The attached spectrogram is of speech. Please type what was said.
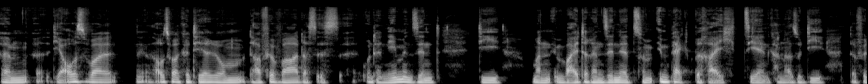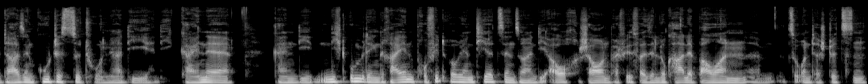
ähm, die Auswahl, das Auswahlkriterium dafür war, dass es äh, Unternehmen sind, die man im weiteren Sinne zum Impact-Bereich zählen kann, also die dafür da sind, Gutes zu tun, ja, die, die keine, kein, die nicht unbedingt rein profitorientiert sind, sondern die auch schauen, beispielsweise lokale Bauern ähm, zu unterstützen,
